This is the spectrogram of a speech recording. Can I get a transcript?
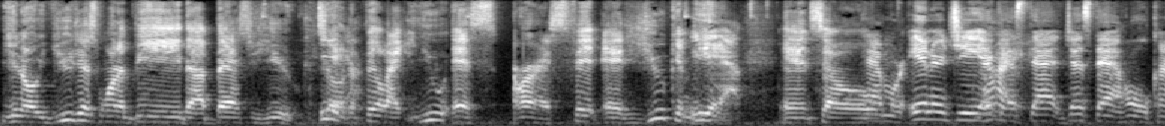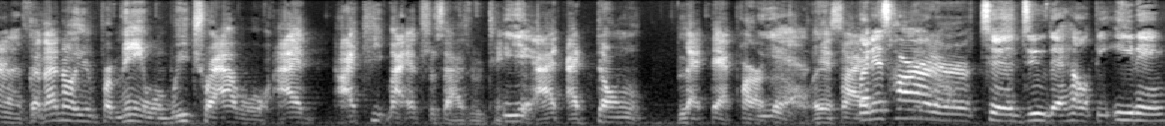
you know you just want to be the best you so Yeah. to feel like you as are as fit as you can be Yeah. and so Have more energy, I Right. guess that just that whole kind of Because I know even for me, when we travel, I I keep my exercise routine. Yeah. I, I don't let that part Yeah, go. It's like, but it's harder to do the healthy eating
